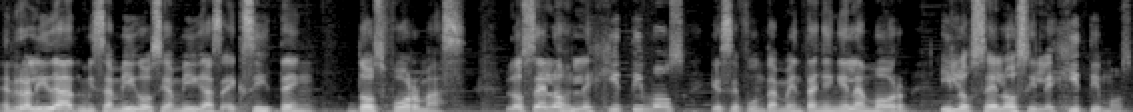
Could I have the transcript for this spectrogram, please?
En realidad, mis amigos y amigas, existen dos formas. Los celos legítimos, que se fundamentan en el amor, y los celos ilegítimos,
